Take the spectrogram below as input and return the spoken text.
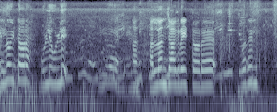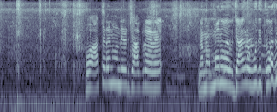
ಇಲ್ಲೂ ಇಟ್ಟವ್ರೆ. ಉಳ್ಳಿ ಉಳ್ಳಿ. ಅಲ್ಲೊಂದು ಅಲ್ಲೊಂದ್ ಜಾಗ್ರ ಇಟ್ಟವ್ರೆ. ಬರೀಲಿ. ಓ, ಆ ಕಡೆನೂ ಒಂದೆರಡು ಜಾಗ್ರ ಇವೆ. ನಮ್ಮ ಅಮ್ಮನೂ ಜಾಗ್ರ ಊದಿತ್ತು, ಅದು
